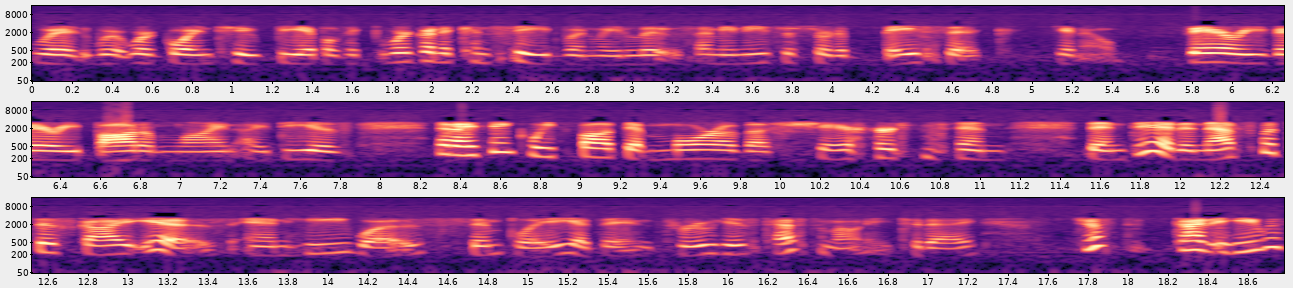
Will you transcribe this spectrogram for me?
we're we're going to be able to we're going to concede when we lose. I mean these are sort of basic you know very very bottom line ideas that i think we thought that more of us shared than than did. And that's what this guy is. And he was simply think, through his testimony today just kind of he was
